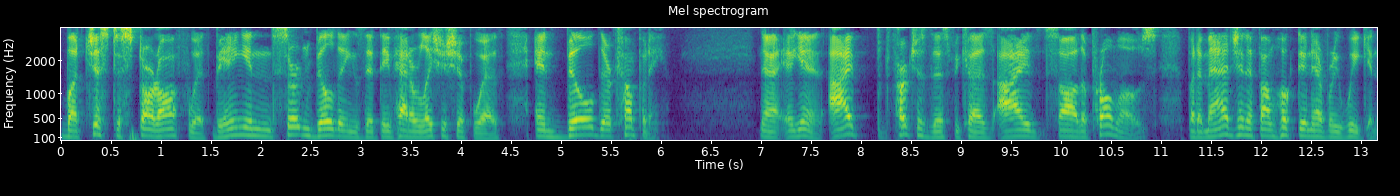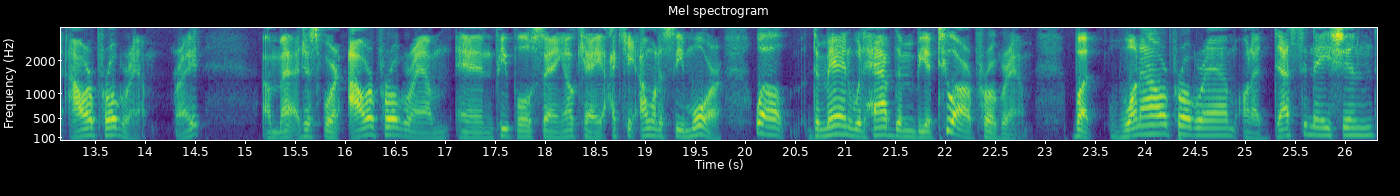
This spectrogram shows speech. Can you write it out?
but just to start off with, being in certain buildings that they've had a relationship with and build their company. Now, again, I purchased this because I saw the promos, but imagine if I'm hooked in every week, an hour program, right? just for an hour program and people saying, okay, I can't, I want to see more. Well, demand would have them be a two hour program. But one hour program on a destination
